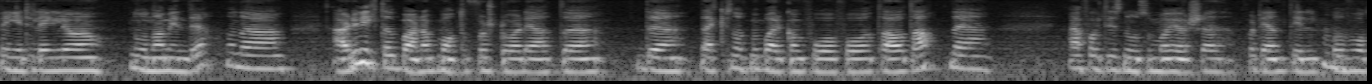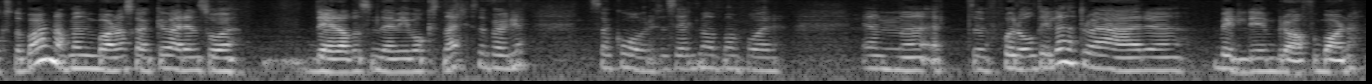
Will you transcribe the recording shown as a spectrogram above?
penger tilgjengelig, og noen har mindre. Og da er det viktig at barna på en måte forstår det at eh, det, det er ikke sånn at man bare kan få og få, ta og ta. Det er faktisk noe som må gjøre seg fortjent til både for voksne og barn. Da. Men barna skal jo ikke være en så del av det som det vi voksne er, selvfølgelig. Det skal ikke overraske helt med at man får en, et forhold til det. Det tror jeg er eh, veldig bra for barnet,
